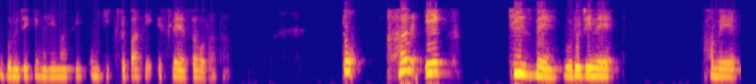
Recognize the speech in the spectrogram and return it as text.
गुरु जी की महिमा थी, उनकी कृपा थी, इसलिए ऐसा हो रहा था। तो हर एक चीज़ में गुरु जी ने हमें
